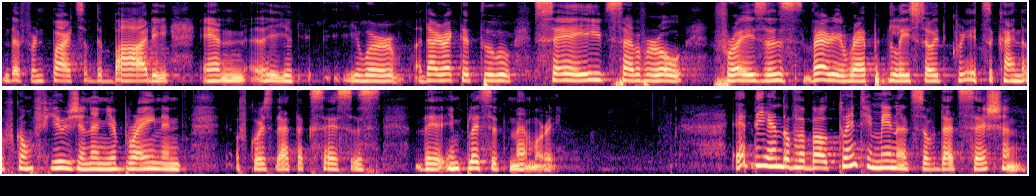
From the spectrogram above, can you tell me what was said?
in different parts of the body, and uh, you, you were directed to say several phrases very rapidly, so it creates a kind of confusion in your brain, and of course, that accesses the implicit memory. At the end of about 20 minutes of that session,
